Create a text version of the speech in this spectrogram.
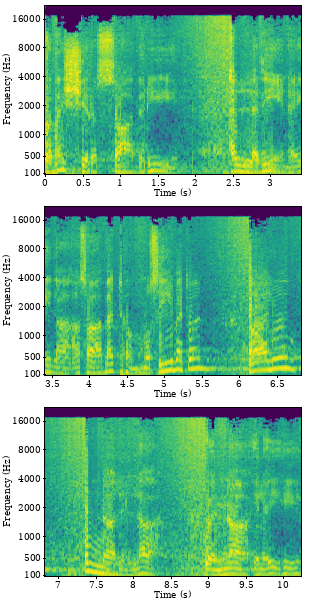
وبشر الصابرين الذين إذا أصابتهم مصيبة قالوا إنا لله وإنا إليه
